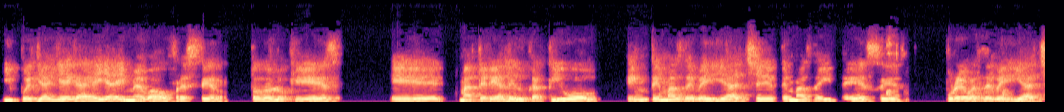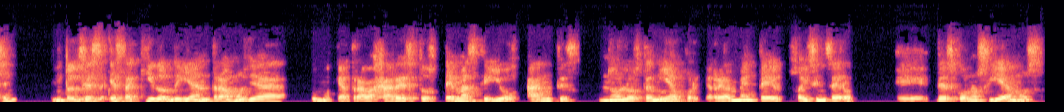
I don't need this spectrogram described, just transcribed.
y pues ya llega ella y me va a ofrecer todo lo que es eh, material educativo en temas de VIH, temas de ITS, pruebas de VIH. Entonces es aquí donde ya entramos ya como que a trabajar estos temas que yo antes no los tenía, porque realmente, soy sincero, eh, desconocíamos,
